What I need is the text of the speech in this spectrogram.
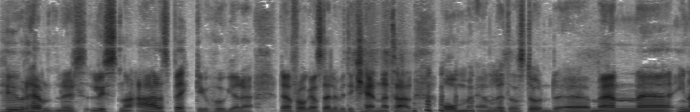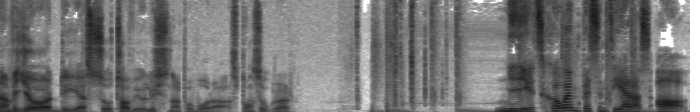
Mm. Hur hämndlystna är späckhuggare? Den frågan ställer vi till Kenneth här om en liten stund. Eh, Men eh, innan vi gör det så tar vi och lyssnar på våra sponsorer. Nyhetsshowen presenteras av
